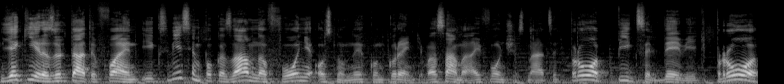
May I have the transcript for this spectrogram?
Які результати Find X8 показав на фоні основних конкурентів, а саме iPhone 16 Pro, Pixel 9 Pro.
